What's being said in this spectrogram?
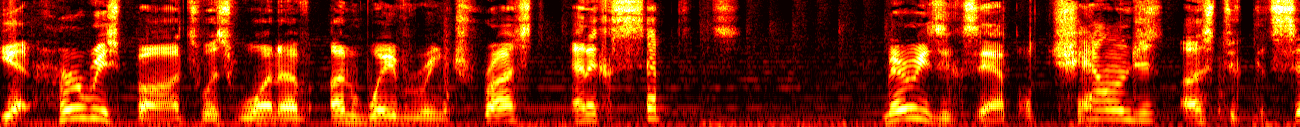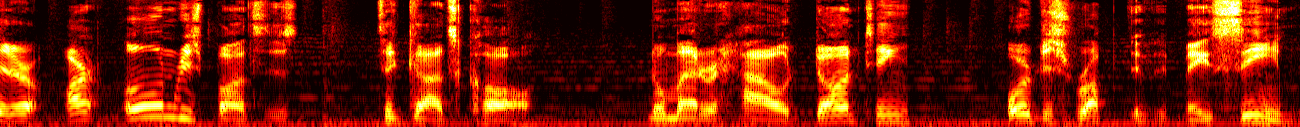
Yet her response was one of unwavering trust and acceptance. Mary's example challenges us to consider our own responses to God's call, no matter how daunting or disruptive it may seem.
